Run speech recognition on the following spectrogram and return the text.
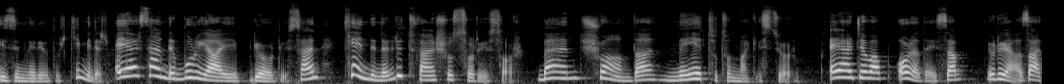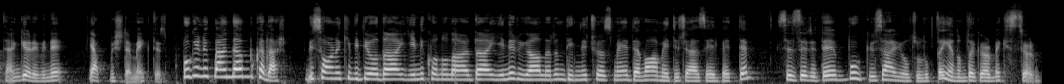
izin veriyordur. Kim bilir? Eğer sen de bu rüyayı gördüysen kendine lütfen şu soruyu sor. Ben şu anda neye tutunmak istiyorum? Eğer cevap oradaysa rüya zaten görevini yapmış demektir. Bugünlük benden bu kadar. Bir sonraki videoda yeni konularda yeni rüyaların dilini çözmeye devam edeceğiz elbette. Sizleri de bu güzel yolculukta yanımda görmek istiyorum.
